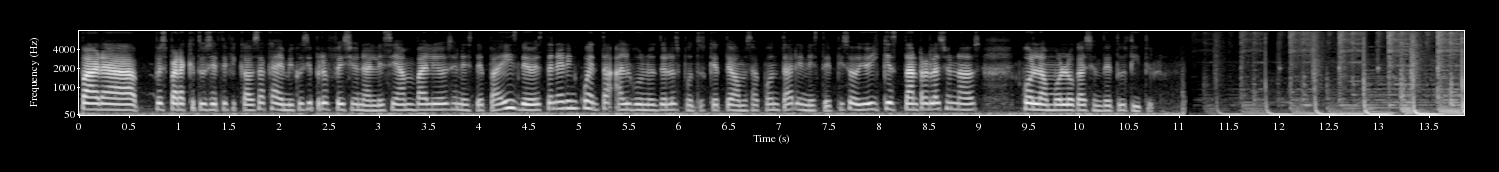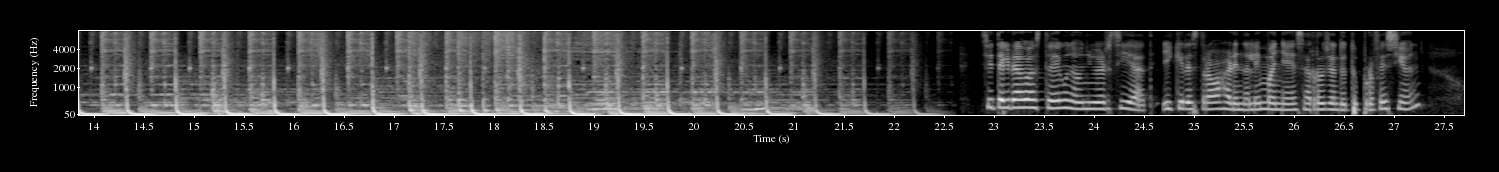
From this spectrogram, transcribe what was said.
para, pues para que tus certificados académicos y profesionales sean válidos en este país, debes tener en cuenta algunos de los puntos que te vamos a contar en este episodio y que están relacionados con la homologación de tu título. Si te graduaste de una universidad y quieres trabajar en Alemania desarrollando tu profesión,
